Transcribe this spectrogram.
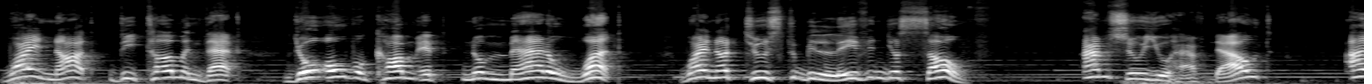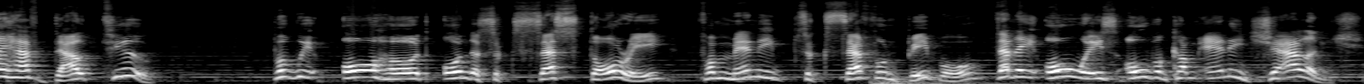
why not determine that you'll overcome it no matter what? Why not choose to believe in yourself? I'm sure you have doubt. I have doubt too. But we all heard on the success story from many successful people that they always overcome any challenge.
